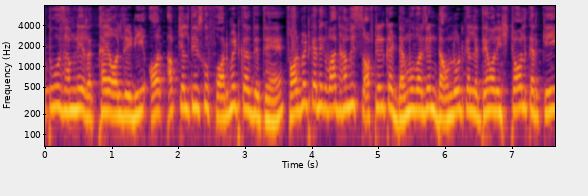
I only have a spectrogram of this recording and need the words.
फ़ोटोज़ हमने रखा है ऑलरेडी और अब चलते हैं इसको फॉर्मेट कर देते हैं। फॉर्मेट करने के बाद हम इस सॉफ्टवेयर का डेमो वर्जन डाउनलोड कर लेते हैं और इंस्टॉल करके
